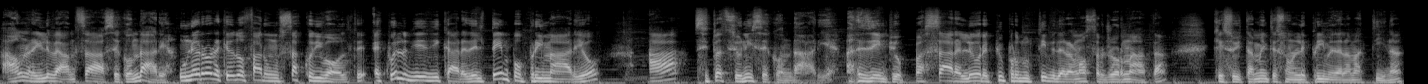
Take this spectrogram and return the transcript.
ha una rilevanza secondaria. Un errore che vedo fare un sacco di volte è quello di dedicare del tempo primario a situazioni secondarie. Ad esempio, passare le ore più produttive della nostra giornata, che solitamente sono le prime della mattina,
